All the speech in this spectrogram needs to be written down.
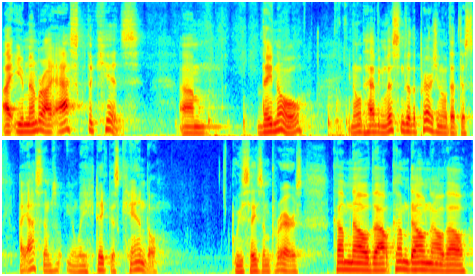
I, you remember I asked the kids, um, they know, you know, having listened to the prayers, you know, that this, I asked them, you know, we take this candle, we say some prayers. Come now, thou, come down now, thou,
